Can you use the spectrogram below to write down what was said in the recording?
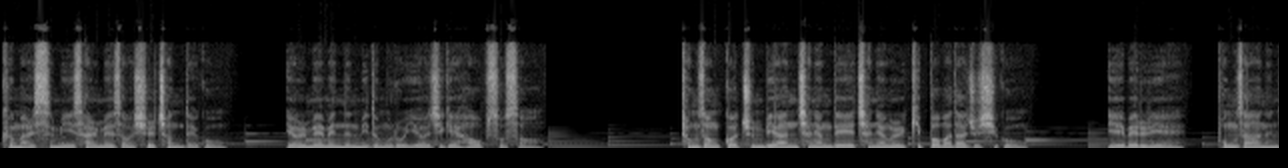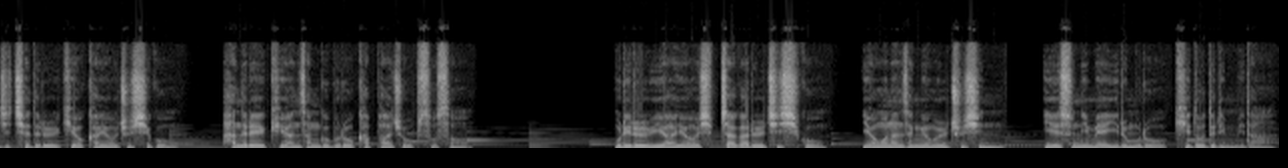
그 말씀이 삶에서 실천되고 열매 맺는 믿음으로 이어지게 하옵소서. 정성껏 준비한 찬양대의 찬양을 기뻐 받아 주시고 예배를 위해 봉사하는 지체들을 기억하여 주시고 하늘의 귀한 상급으로 갚아 주옵소서. 우리를 위하여 십자가를 지시고 영원한 생명을 주신 예수님의 이름으로 기도드립니다.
